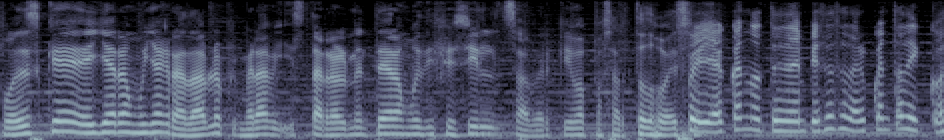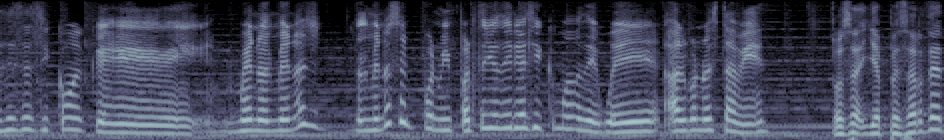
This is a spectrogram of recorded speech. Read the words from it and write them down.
Pues es que ella era muy agradable a primera vista, realmente era muy difícil saber que iba a pasar todo eso. pero ya cuando te empiezas a dar cuenta de cosas así como que, bueno, al menos, al menos en- por mi parte yo diría así como de, güey, algo no está bien. O sea, y a pesar de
